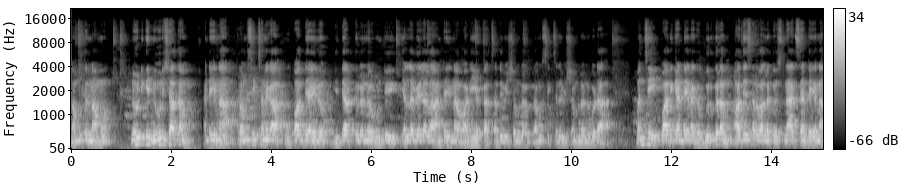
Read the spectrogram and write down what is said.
నమ్ముతున్నాము. నూటికి నూరు శాతం అంటే ఇన్న క్రమశిక్షణగా ఉపాధ్యాయులు విద్యార్థులను ఉంటూ ఎల్లవేళలా అంటే ఇన్న వారి యొక్క చదువు విషయంలో క్రమశిక్షణ విషయంలోనూ కూడా మంచి వారికి అంటే నాకు గురుకులం ఆదేశాల వాళ్ళకు స్నాక్స్ అంటే కన్నా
